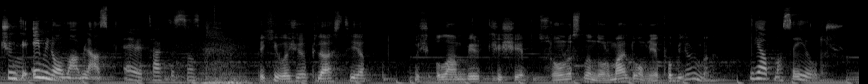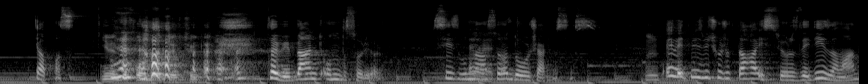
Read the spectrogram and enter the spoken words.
Çünkü emin olmam lazım. Evet haklısınız. Peki vajinoplasti yapmış olan bir kişi sonrasında normal doğum yapabilir mi? Yapmasa iyi olur. Yapmasın. Yine deforme olacak çünkü. Tabii ben onu da soruyorum. Siz bundan Evet. sonra doğuracak mısınız? Evet. Evet. biz bir çocuk daha istiyoruz dediği zaman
